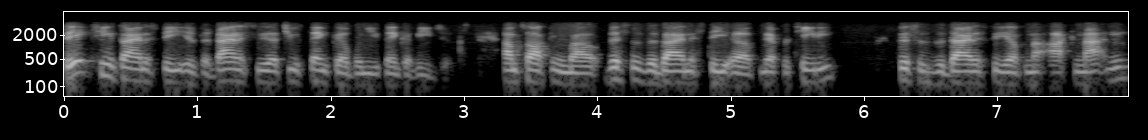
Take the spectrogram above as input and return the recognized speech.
The 18th dynasty is the dynasty that you think of when you think of Egypt. I'm talking about this is the dynasty of Nefertiti. This is the dynasty of Akhenaten.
